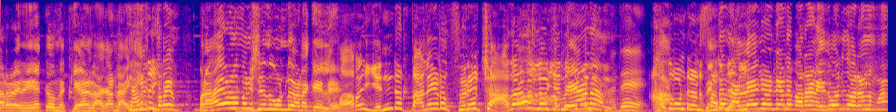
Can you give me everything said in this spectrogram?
പറയുന്നത് കേക്ക് ഒന്ന് കേള കണ്ട ഇത്രയും പ്രായമുള്ള മനുഷ്യൻ ഇത് കൊണ്ട് കിടക്കല്ലേ സാറേ എന്റെ തലയുടെ സുരക്ഷ അതാണല്ലോ. അതുകൊണ്ടാണ് സാർ നല്ലതിന് വേണ്ടിയാണ് പറയണത് ഇതുപോലത്തെ ഒരെണ്ണം ആ.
